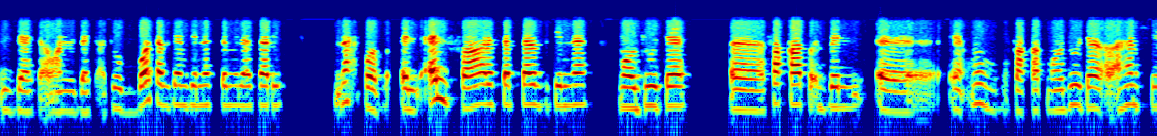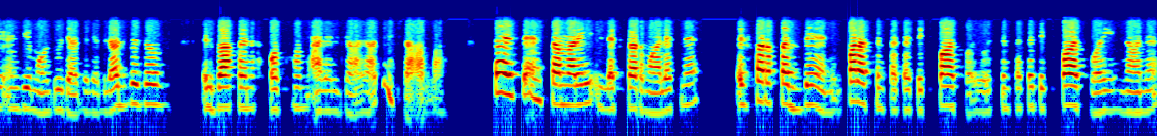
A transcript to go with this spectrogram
البيتا وين؟ البيتا 2 both of them قلنا stimulatory نحفظ ال alpha receptors قلنا. موجودة آه، فقط بال آه، يعني مو فقط موجودة أهم شيء عندي موجودة بال blood vessels الباقي نحفظهم على الجايات إن شاء الله. فهسه in summary ال lecture مالتنا الفرق بين ال parasympathetic pathway وال sympathetic pathway هنا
